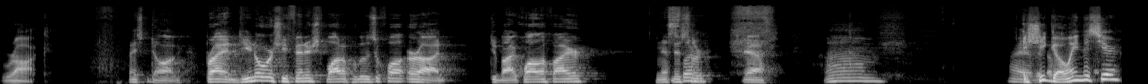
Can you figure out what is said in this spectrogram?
rock. Nice dog. Brian, do you know where she finished Wadapalooza qual- or uh, Dubai qualifier? Nisler. Yeah. Um, I Is she going this year?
